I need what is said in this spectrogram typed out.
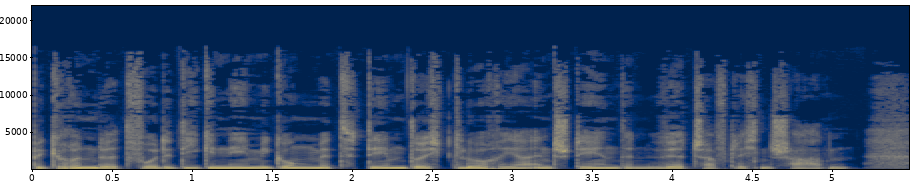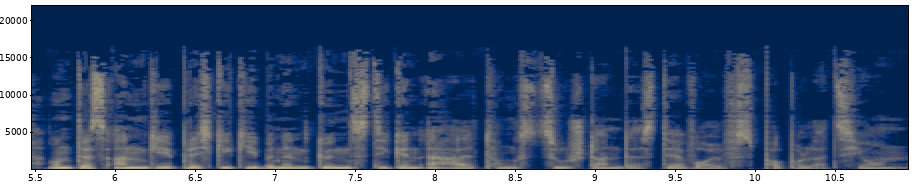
Begründet wurde die Genehmigung mit dem durch Gloria entstehenden wirtschaftlichen Schaden und des angeblich gegebenen günstigen Erhaltungszustandes der Wolfspopulation.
